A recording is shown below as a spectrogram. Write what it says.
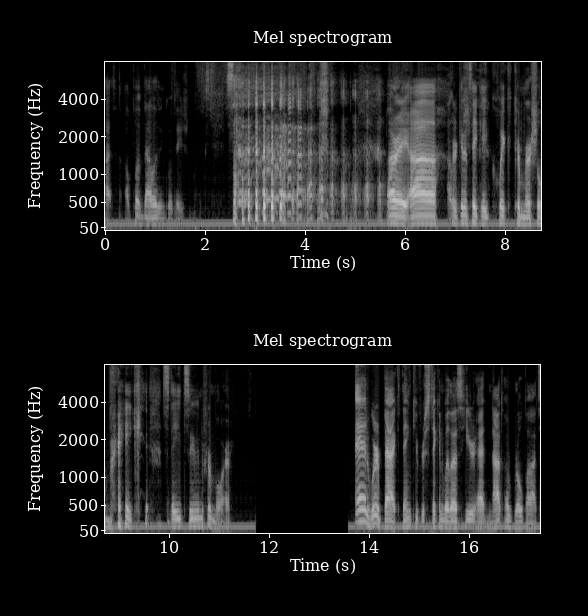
I- I'll put valid in quotation marks. So, all right, uh, we're gonna take a quick commercial break. Stay tuned for more. And we're back. Thank you for sticking with us here at Not a Robot.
